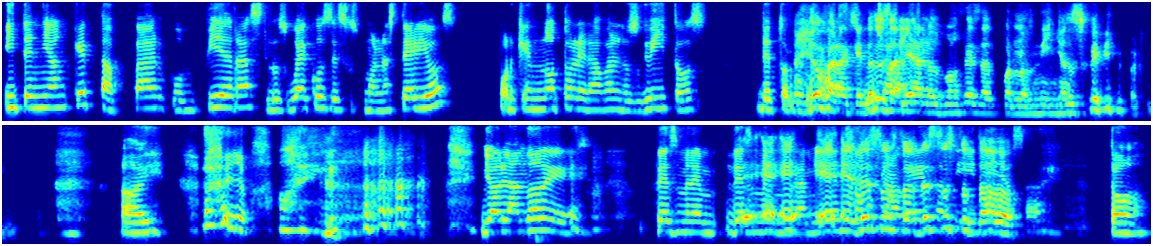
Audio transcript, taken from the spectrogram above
y tenían que tapar con piedras los huecos de sus monasterios porque no toleraban los gritos de tortura. Para que no se salieran los monjes por los niños. ay, yo, ay. yo hablando de, desmembramiento. es de susto, es de susto todo. todo.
